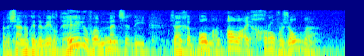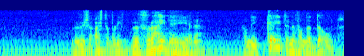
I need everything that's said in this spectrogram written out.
Maar er zijn ook in de wereld heel veel mensen die zijn gebonden aan allerlei grove zonden. Dus alsjeblieft bevrijden, heren, van die ketenen van de dood.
